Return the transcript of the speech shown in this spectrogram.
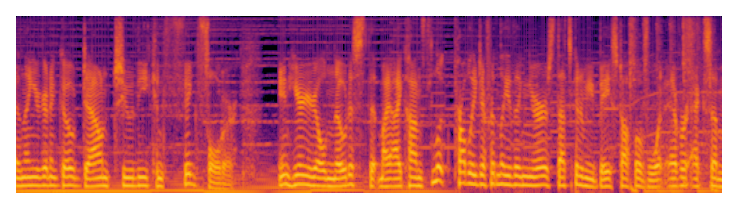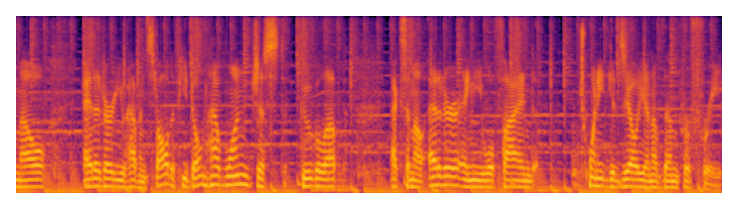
and then you're to go down to the config folder. In here, you'll notice that my icons look probably differently than yours. That's going to be based off of whatever XML editor you have installed. If you don't have one, just Google up XML editor and you will find 20 gazillion of them for free.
